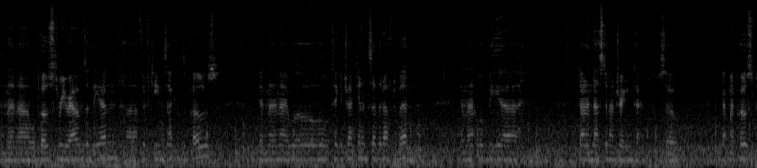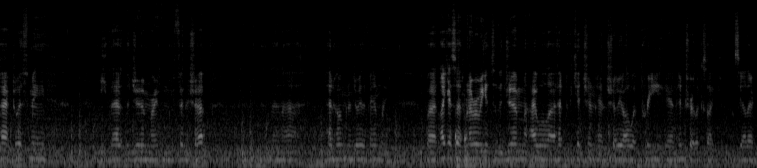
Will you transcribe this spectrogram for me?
And then uh, we'll pose three rounds at the end, uh, 15 seconds of pose, and then I will take a check in and send it off to Ben. And that will be uh, done and dusted on training time. So, got my post packed with me, eat that at the gym right when we finish up, head home and enjoy the family. But like I said, whenever we get to the gym, I will uh, head to the kitchen and show you all what pre and intra looks like. I'll see y'all there.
